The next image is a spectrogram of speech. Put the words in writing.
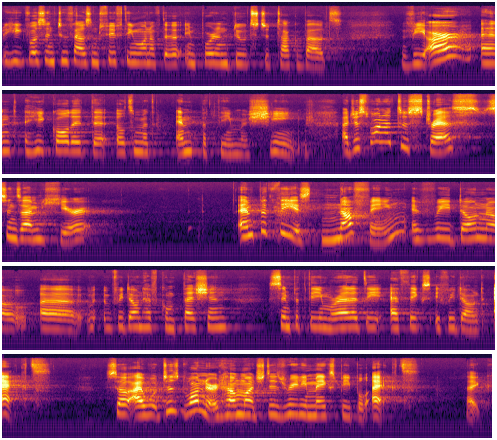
he was in 2015 one of the important dudes to talk about VR, and he called it the ultimate empathy machine. I just wanted to stress, since I'm here, empathy is nothing if we don't know, uh, if we don't have compassion, sympathy, morality, ethics, if we don't act. So I just wondered how much this really makes people act. Like,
